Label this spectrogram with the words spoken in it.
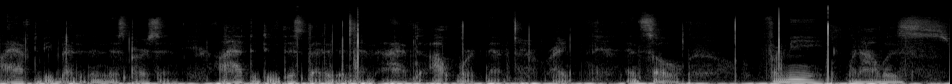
I have to be better than this person. I have to do this better than them. I have to outwork them, right? And so for me, when I was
